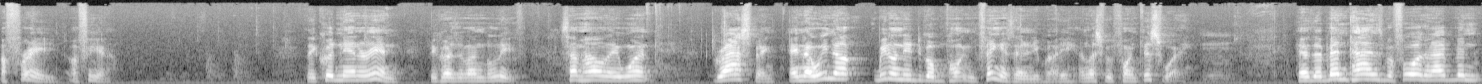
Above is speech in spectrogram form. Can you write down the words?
afraid or fear. They couldn't enter in because of unbelief. Somehow they weren't grasping. And now we, know, we don't need to go pointing fingers at anybody unless we point this way. Have there been times before that I've been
